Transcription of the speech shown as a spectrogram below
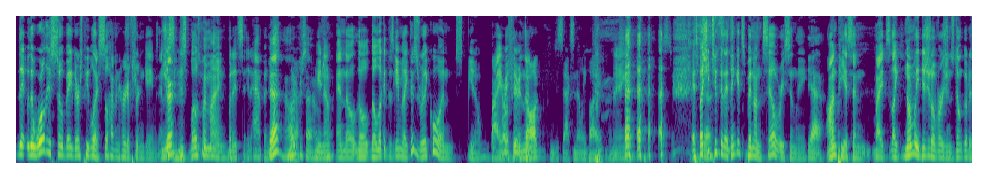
the, the world is so big. There's people that still haven't heard of certain games, and this, Sure. this mm-hmm. blows my mind. But it's it happens yeah, hundred percent. you know, and they'll they'll they'll look at this game and be like, "This is really cool," and just, you know, buy it Or right if there your and then. dog you just accidentally buy it. There you go. Especially Yeah. too because I think it's been on sale recently. Yeah. on PSN. By it's like normally digital versions don't go to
